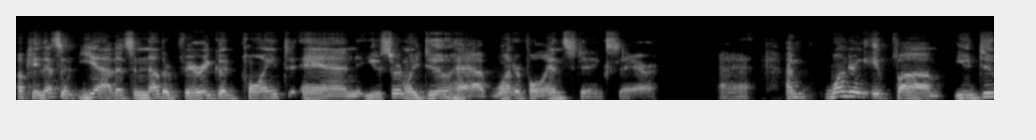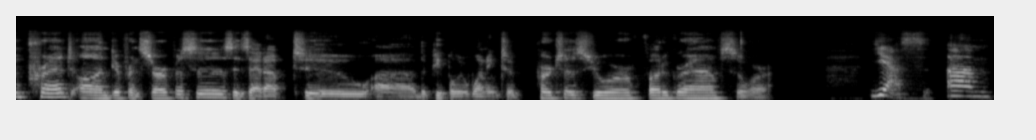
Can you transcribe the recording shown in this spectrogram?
Okay, that's an yeah, that's another very good point, and you certainly do have wonderful instincts there. Uh, I'm wondering if um, you do print on different surfaces. Is that up to uh, the people who are wanting to purchase your photographs, or? Yes, um,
